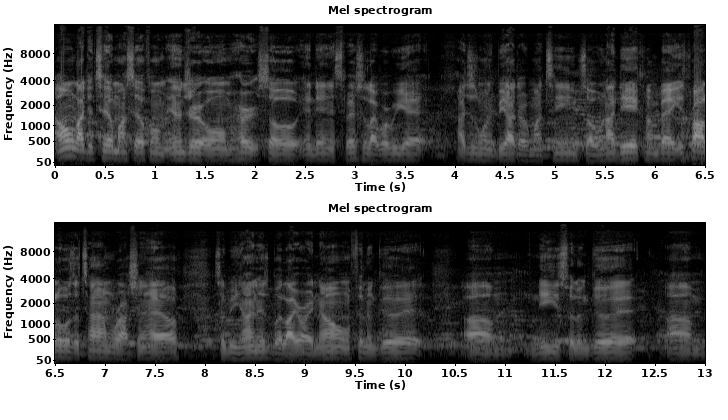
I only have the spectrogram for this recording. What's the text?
I don't like to tell myself I'm injured or I'm hurt. So, and then especially like where we at, I just want to be out there with my team. So when I did come back, it probably was a time where I shouldn't have, to be honest. But like right now, I'm feeling good. Um, knees feeling good. Um,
